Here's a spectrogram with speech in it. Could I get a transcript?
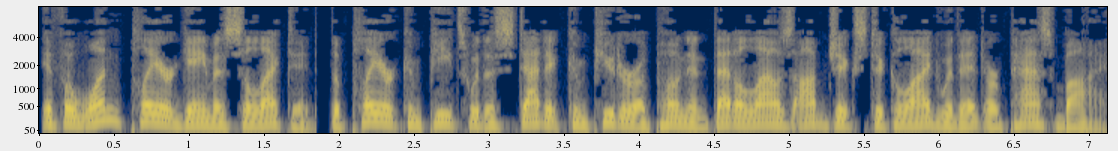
If a one-player game is selected, the player competes with a static computer opponent that allows objects to collide with it or pass by.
